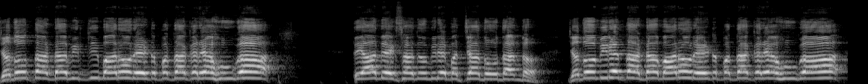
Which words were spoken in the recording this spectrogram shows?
ਜਦੋਂ ਤੁਹਾਡਾ ਵੀਰ ਜੀ ਬਾਹਰੋਂ ਰੇਟ ਪਤਾ ਕਰਿਆ ਹੋਊਗਾ, ਤੇ ਆਹ ਦੇਖ ਸਕਦੇ ਹੋ ਵੀਰੇ ਬੱਚਾ ਦੋ ਦੰਦ। ਜਦੋਂ ਵੀਰੇ ਤੁਹਾਡਾ ਬਾਹਰੋਂ ਰੇਟ ਪਤਾ ਕਰਿਆ ਹੋਊਗਾ,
